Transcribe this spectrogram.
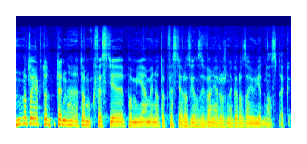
No to jak to ten, tą kwestię pomijamy, no to kwestia rozwiązywania różnego rodzaju jednostek. Y,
